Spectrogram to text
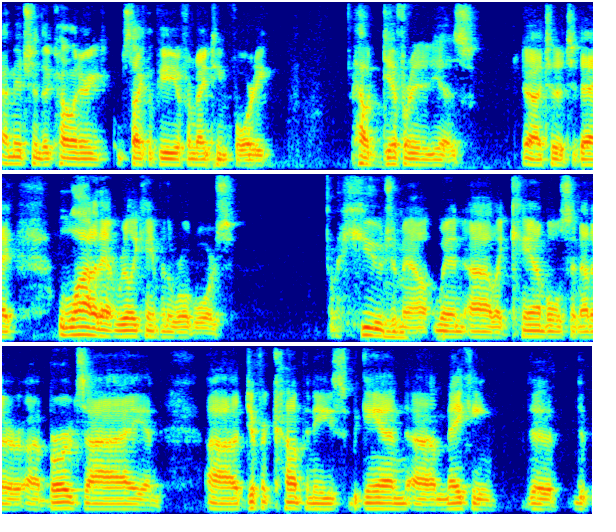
I, I mentioned the culinary encyclopedia from 1940, how different it is uh, to today. A lot of that really came from the World Wars. A huge mm-hmm. amount when uh, like Campbell's and other uh, Birds Eye and uh, different companies began uh, making the, the,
